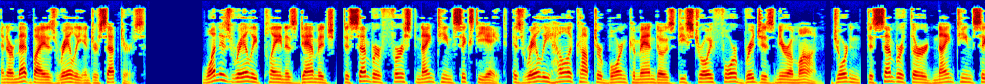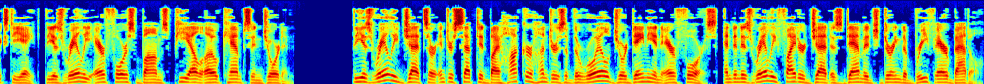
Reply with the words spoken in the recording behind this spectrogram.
and are met by Israeli interceptors. One Israeli plane is damaged. December 1, 1968, Israeli helicopter-borne commandos destroy four bridges near Amman, Jordan. December 3, 1968, the Israeli Air Force bombs PLO camps in Jordan. The Israeli jets are intercepted by Hawker hunters of the Royal Jordanian Air Force, and an Israeli fighter jet is damaged during the brief air battle.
